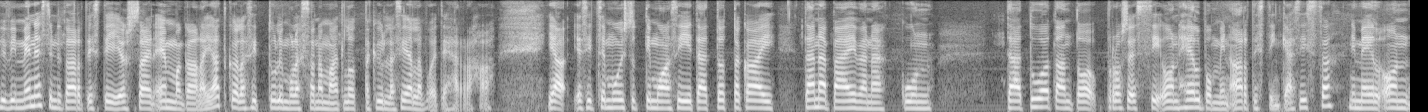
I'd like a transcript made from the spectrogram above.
hyvin menestynyt artisti jossain Emma Gaala jatkoilla sitten tuli mulle sanomaan, että Lotta, kyllä siellä voi tehdä rahaa. Ja, ja sitten se muistutti mua siitä, että totta kai tänä päivänä, kun tämä tuotantoprosessi on helpommin artistin käsissä, niin meillä on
